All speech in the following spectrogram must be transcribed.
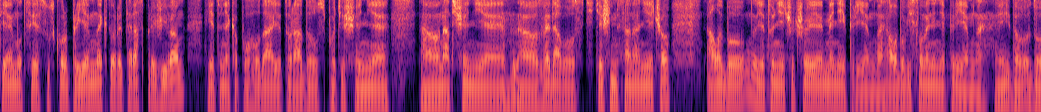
tie emócie sú skôr príjemné, ktoré teraz prežívam. Je to nejaká pohoda, je to radosť, potešenie, nadšenie, zvedavosť, teším sa na niečo, alebo je to niečo, čo je menej príjemné, alebo vyslovene nepríjemné. Do, do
